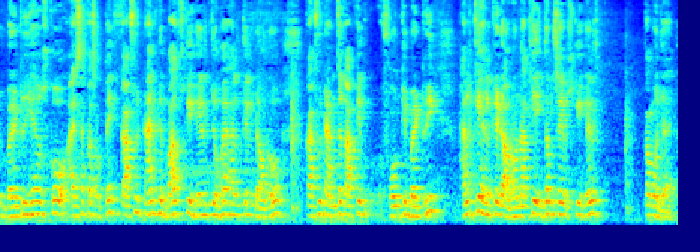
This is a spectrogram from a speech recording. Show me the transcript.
जो बैटरी है उसको ऐसा कर सकते हैं कि काफ़ी टाइम के बाद उसकी हेल्थ जो है हल्के डाउन हो। काफ़ी टाइम तक आपके फ़ोन की बैटरी हल्के हल्के डाउन हो, ना कि एकदम से उसकी हेल्थ कम हो जाए।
